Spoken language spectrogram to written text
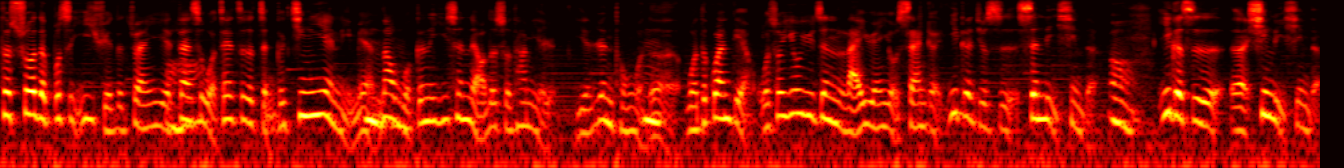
的说的不是医学的专业，但是我在这个整个经验里面，那我跟医生聊的时候，他们也也认同我的我的观点。我说忧郁症的来源有三个，一个就是生理性的，嗯，一个是呃心理性的，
